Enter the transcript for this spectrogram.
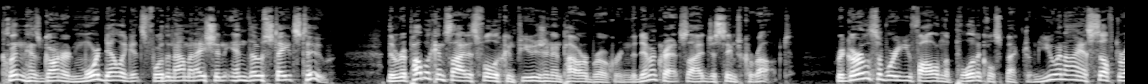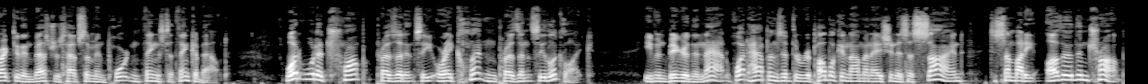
Clinton has garnered more delegates for the nomination in those states, too. The Republican side is full of confusion and power brokering. The Democrat side just seems corrupt. Regardless of where you fall on the political spectrum, you and I, as self directed investors, have some important things to think about. What would a Trump presidency or a Clinton presidency look like? Even bigger than that, what happens if the Republican nomination is assigned to somebody other than Trump,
